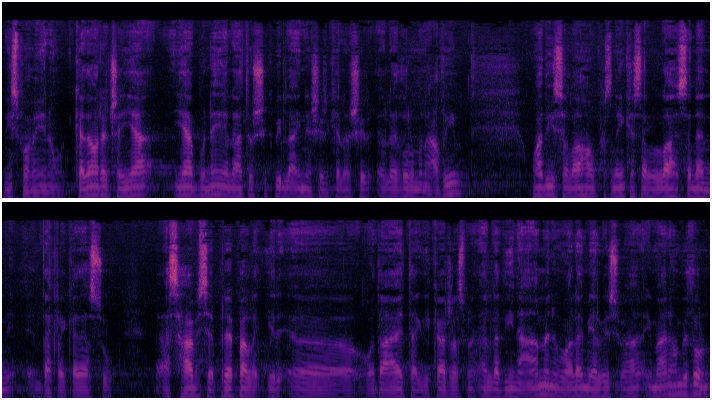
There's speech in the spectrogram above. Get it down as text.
ni spomenuo. Kada on reče, ja, ja bu la tušik bila ina širke la, šir, la zulman azim, u hadisu Allahov poslanika sallallahu sallam, dakle kada su ashabi se prepali uh, od ajeta gdje kaže smo alladina amanu wa lam yalbisu imanuhum bi zulm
